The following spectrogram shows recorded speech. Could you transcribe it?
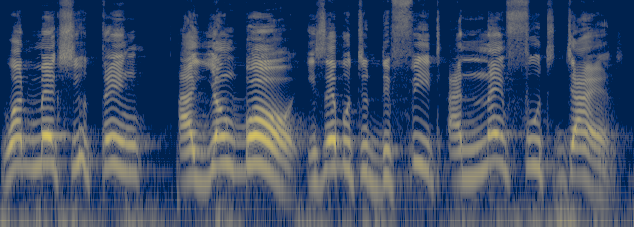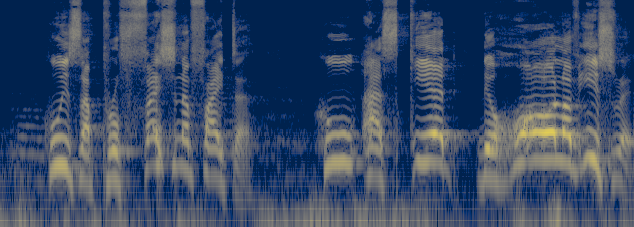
What makes you think a young boy is able to defeat a nine foot giant who is a professional fighter who has scared the whole of Israel?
